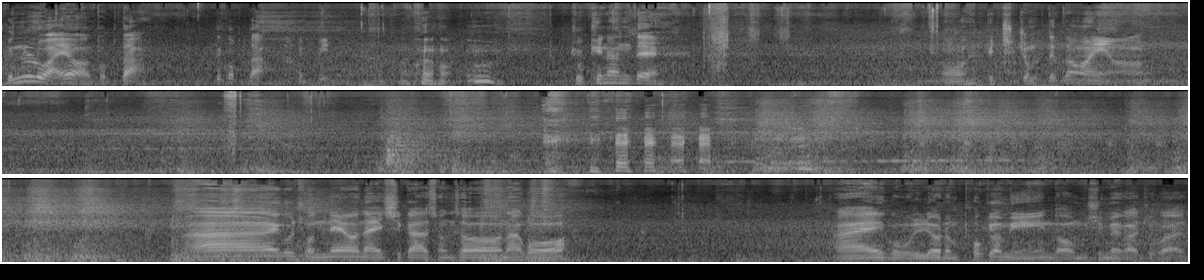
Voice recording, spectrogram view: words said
그늘로 와요. 덥다. 뜨겁다. 햇빛. 좋긴 한데. 어 햇빛이 좀 뜨거워요. 아이고 좋네요. 날씨가 선선하고. 아이고 올여름 폭염이 너무 심해가지고 아주.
